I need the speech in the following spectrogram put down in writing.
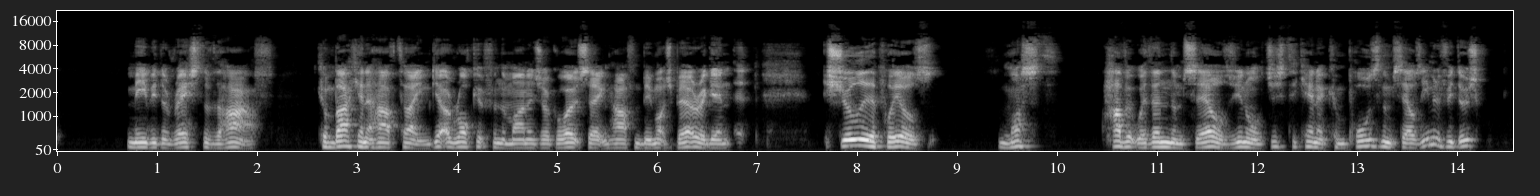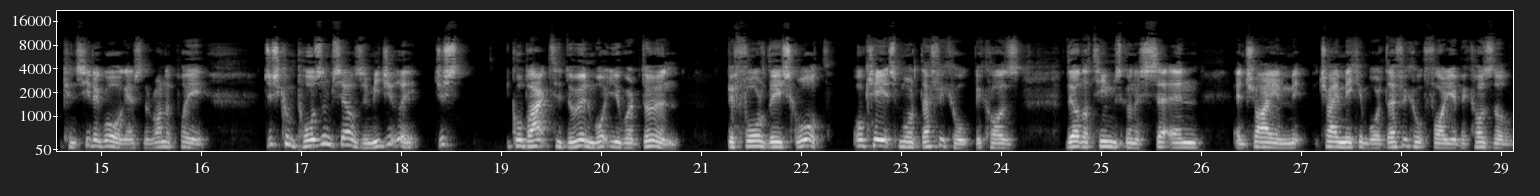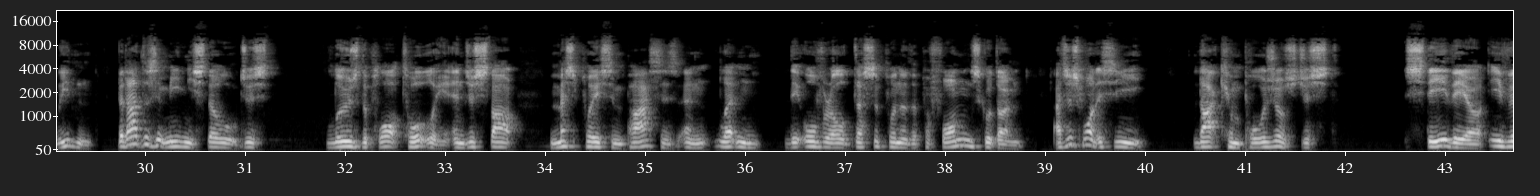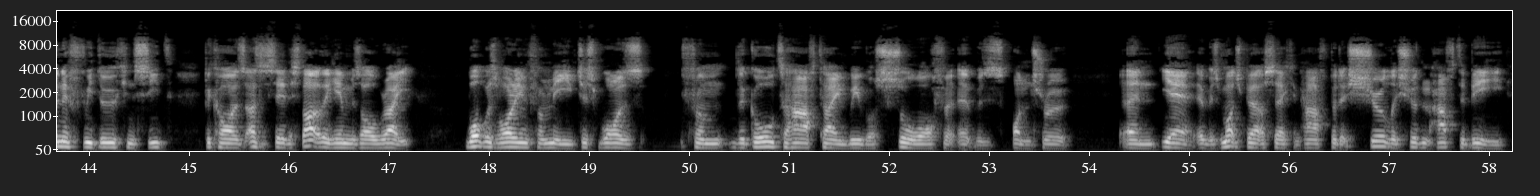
maybe the rest of the half. Come back in at half time, get a rocket from the manager, go out second half, and be much better again. It, surely the players must have it within themselves, you know, just to kind of compose themselves. Even if they do concede a goal against the run of play, just compose themselves immediately. Just go back to doing what you were doing before they scored okay, it's more difficult because the other team's going to sit in and try and ma- try and make it more difficult for you because they're leading. But that doesn't mean you still just lose the plot totally and just start misplacing passes and letting the overall discipline of the performance go down. I just want to see that composure's just stay there, even if we do concede. Because, as I say, the start of the game was all right. What was worrying for me just was from the goal to half time, we were so off it, it was untrue. And yeah, it was much better second half, but it surely shouldn't have to be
